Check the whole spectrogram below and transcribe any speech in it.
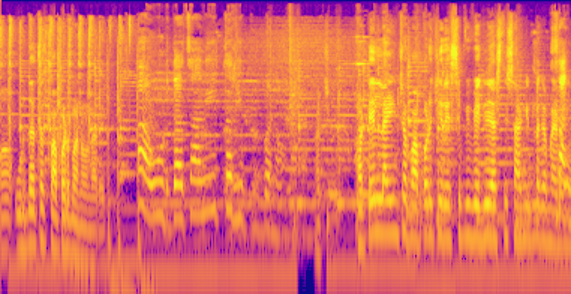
मग उडदाचाच पापड बनवणार आहे हा उडदाचा आणि इतरही बनवणार. अच्छा. हॉटेल लाईनच्या पापडची रेसिपी वेगळी असते सांगितलं का मॅडम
